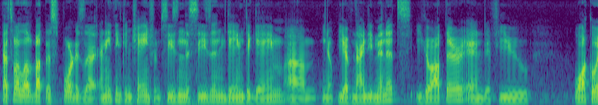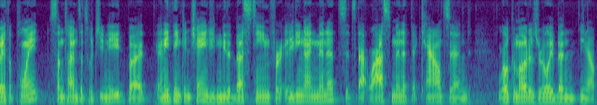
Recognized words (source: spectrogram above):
that's what I love about this sport is that anything can change from season to season, game to game. Um, you know, you have 90 minutes, you go out there, and if you walk away with a point, sometimes that's what you need, but anything can change. You can be the best team for 89 minutes. It's that last minute that counts, and Locomotive's really been, you know,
